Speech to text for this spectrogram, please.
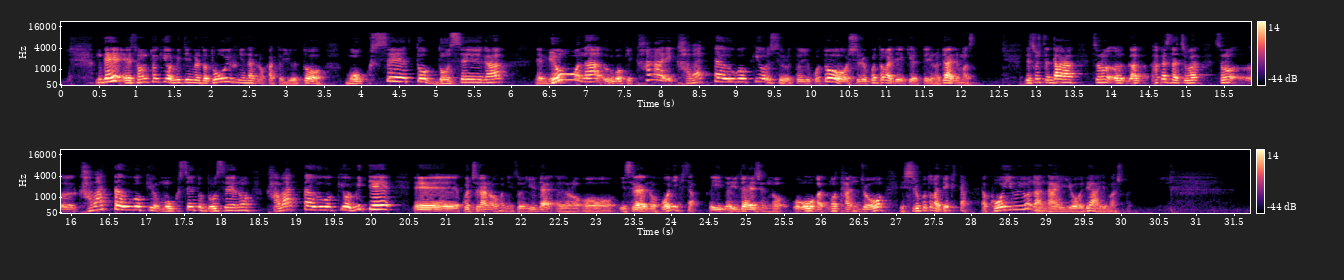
で、その時を見てみるとどういうふうになるのかというと、木星と土星が妙な動き、かなり変わった動きをするということを知ることができるというのであります。で、そして、だから、その、博士たちは、その、変わった動きを、木星と土星の変わった動きを見て、えー、こちらの方に、そのユダヤ、の、イスラエルの方に来た、ユダヤ人の王の誕生を知ることができた。こういうような内容でありました。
